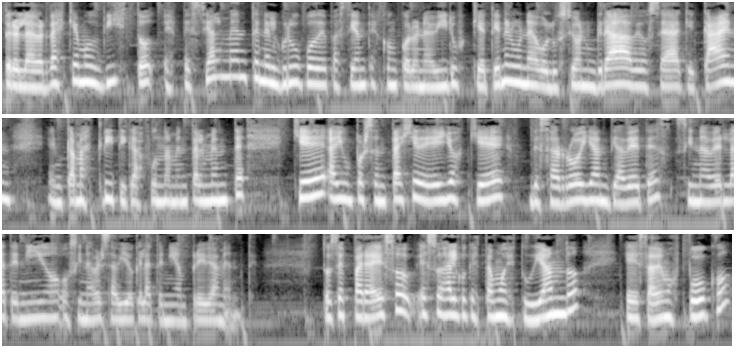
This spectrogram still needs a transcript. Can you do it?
pero la verdad es que hemos visto, especialmente en el grupo de pacientes con coronavirus que tienen una evolución grave, o sea, que caen en camas críticas fundamentalmente, que hay un porcentaje de ellos que desarrollan diabetes sin haberla tenido o sin haber sabido que la tenían previamente. Entonces, para eso, eso es algo que estamos estudiando, eh, sabemos poco,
